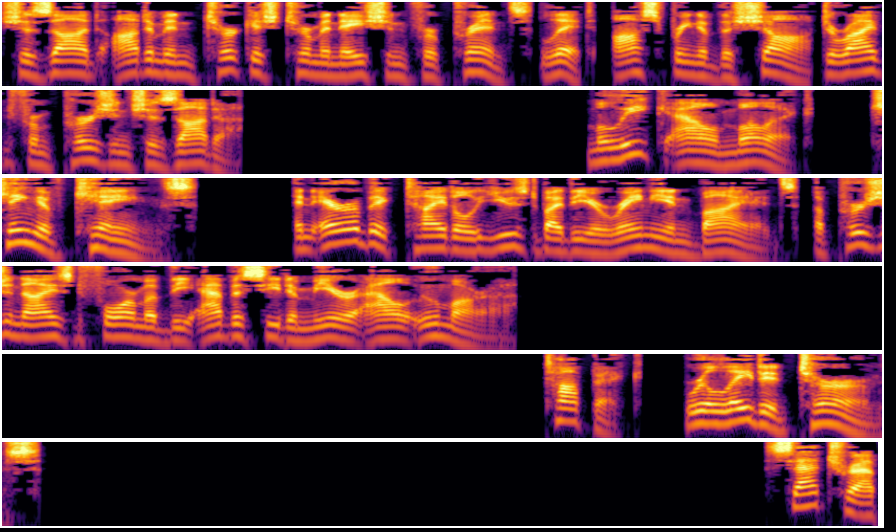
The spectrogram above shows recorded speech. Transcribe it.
Shahzad Ottoman Turkish termination for prince lit, offspring of the Shah derived from Persian Shahzada. Malik al-Muluk, King of Kings, an Arabic title used by the Iranian Buyids, a Persianized form of the Abbasid Emir al-Umara. Related terms Satrap,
